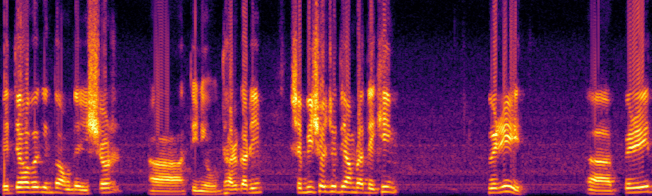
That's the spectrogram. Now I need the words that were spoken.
পেতে হবে, কিন্তু আমাদের ঈশ্বর তিনি উদ্ধারকারী। সে বিষয় যদি আমরা দেখি, প্রেরিত প্রেরিত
